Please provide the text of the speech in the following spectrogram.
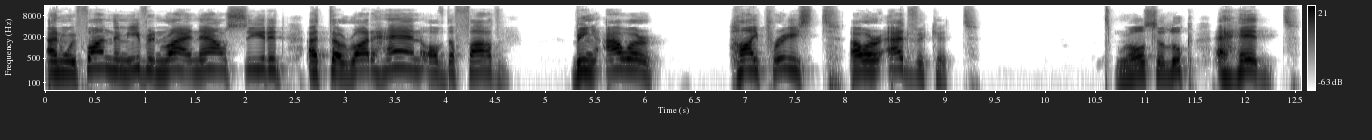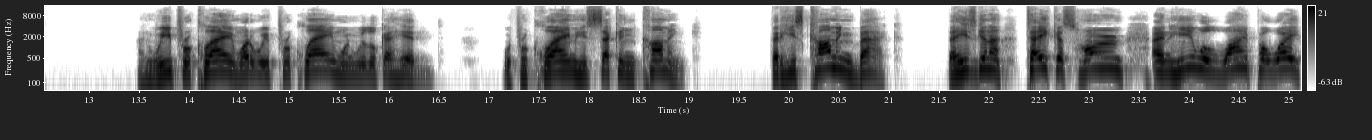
and we find them even right now seated at the right hand of the Father, being our high priest, our advocate. We also look ahead and we proclaim, what do we proclaim when we look ahead? We proclaim his second coming, that he's coming back, that he's going to take us home and he will wipe away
